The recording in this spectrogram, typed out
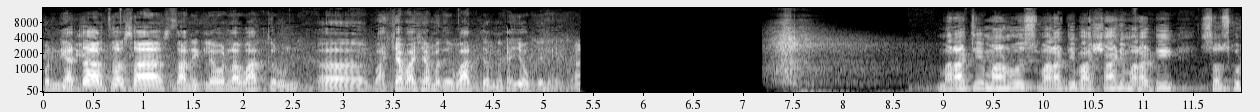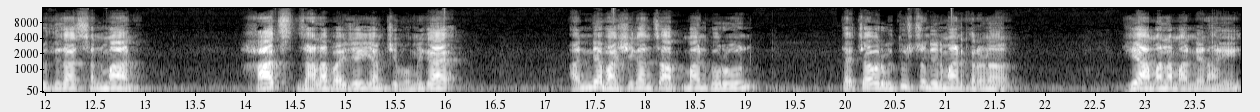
पण याचा अर्थ असा स्थानिक लेवलला वाद करून भाषा भाषामध्ये वाद करणं काही योग्य नाही. मराठी माणूस मराठी भाषा आणि मराठी संस्कृतीचा सन्मान हाच झाला पाहिजे ही आमची भूमिका आहे. अन्य भाषिकांचा अपमान करून त्याच्यावर वितुष्ट निर्माण करणं हे आम्हाला मान्य नाही.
